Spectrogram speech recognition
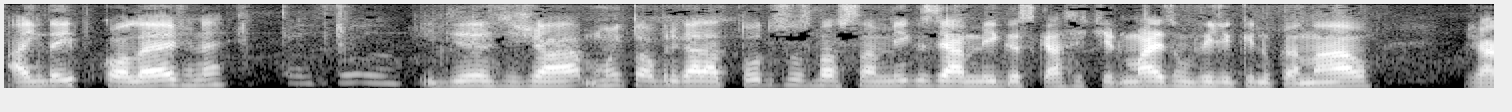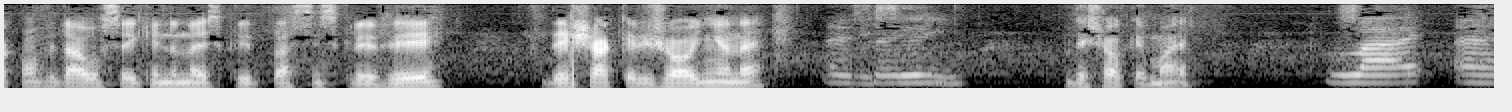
ainda ir pro colégio, né? É isso aí. E desde já, muito obrigado a todos os nossos amigos e amigas que assistiram mais um vídeo aqui no canal. Já convidar você que ainda não é inscrito para se inscrever, deixar aquele joinha, né? É isso aí. Deixar o que mais? Like, é,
